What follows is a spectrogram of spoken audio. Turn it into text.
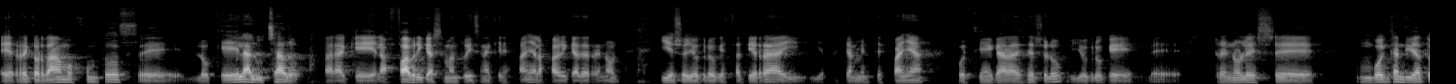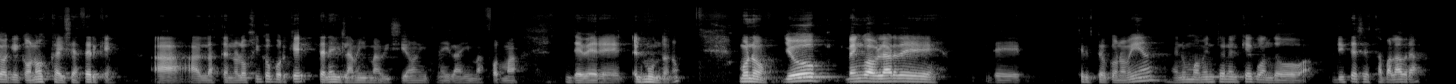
recordábamos juntos lo que él ha luchado para que las fábricas se mantuviesen aquí en España, las fábricas de Renault, y eso yo creo que esta tierra y especialmente España pues tiene que agradecérselo. Y yo creo que eh, Renault es eh, un buen candidato a que conozca y se acerque a, las tecnológicos porque tenéis la misma visión y tenéis la misma forma de ver el, mundo. ¿no? Bueno, yo vengo a hablar de, criptoeconomía en un momento en el que cuando dices esta palabra,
